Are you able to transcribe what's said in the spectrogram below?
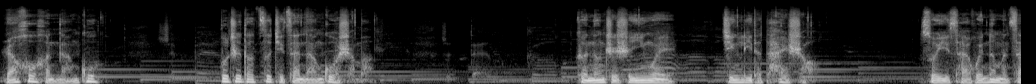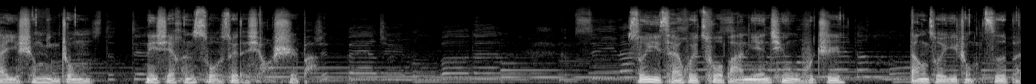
然后很难过，不知道自己在难过什么，可能只是因为经历的太少，所以才会那么在意生命中那些很琐碎的小事吧。所以才会错把年轻无知当做一种资本，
